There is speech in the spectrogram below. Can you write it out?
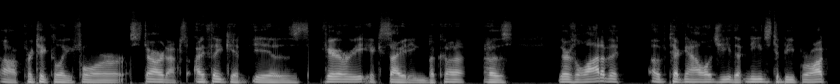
uh, particularly for startups, I think it is very exciting because there's a lot of it of technology that needs to be brought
